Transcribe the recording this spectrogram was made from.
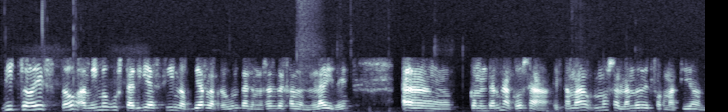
Dicho esto, a mí me gustaría, sin obviar la pregunta que nos has dejado en el aire, ah, comentar una cosa. Estamos hablando de formación.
